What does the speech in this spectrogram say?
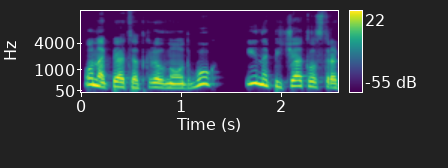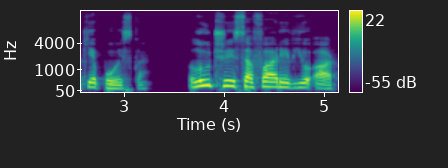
Он опять открыл ноутбук и напечатал в строке поиска. Лучшие сафари в ЮАР.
